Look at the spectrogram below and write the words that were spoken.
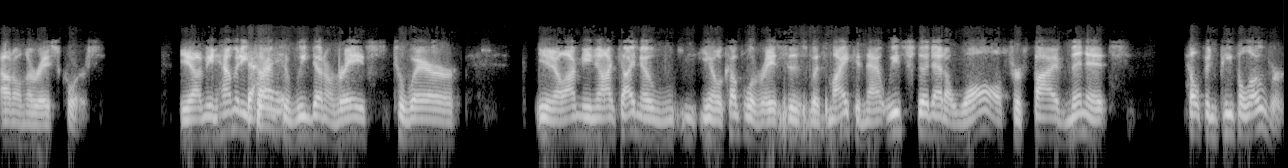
out on the race course. You know, I mean, how many times have we done a race to where, you know, I mean, like I know, you know, a couple of races with Mike and that we've stood at a wall for five minutes helping people over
